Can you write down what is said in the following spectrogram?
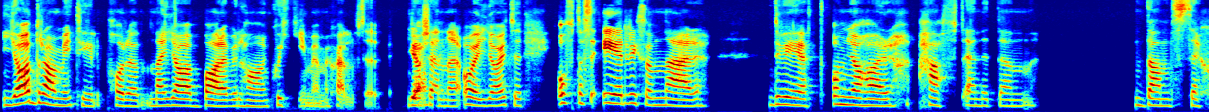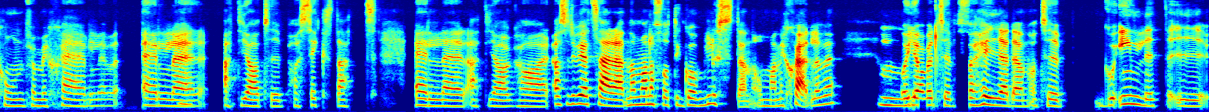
jag drar mig till porren när jag bara vill ha en quickie med mig själv typ. Jag Ja. känner, oj, jag är typ, oftast är det liksom när, du vet, om jag har haft en liten danssession för mig själv eller att jag typ har sextat eller att jag har, alltså du vet så här när man har fått igång lusten om man är själv Mm. och jag vill typ förhöja den och typ gå in lite i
